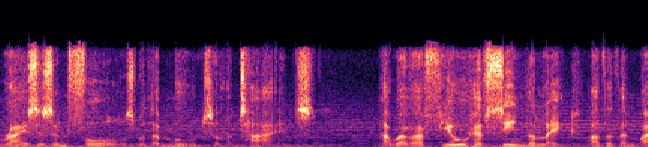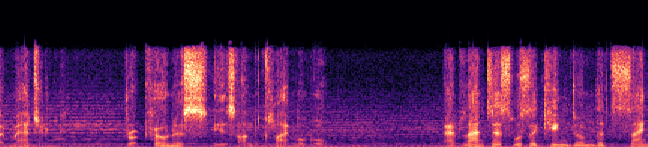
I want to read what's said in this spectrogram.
rises and falls with the moods of the tides. However, few have seen the lake other than by magic. Draconis is unclimbable. Atlantis was a kingdom that sank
